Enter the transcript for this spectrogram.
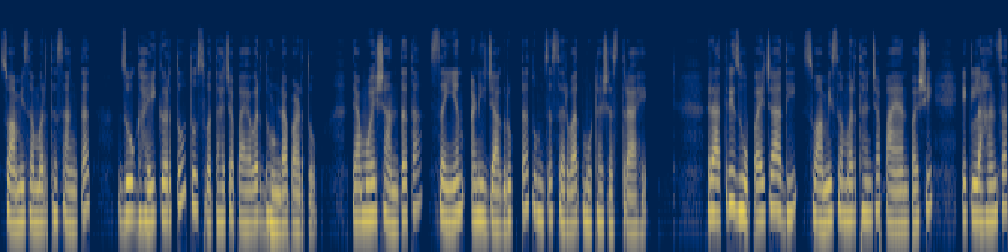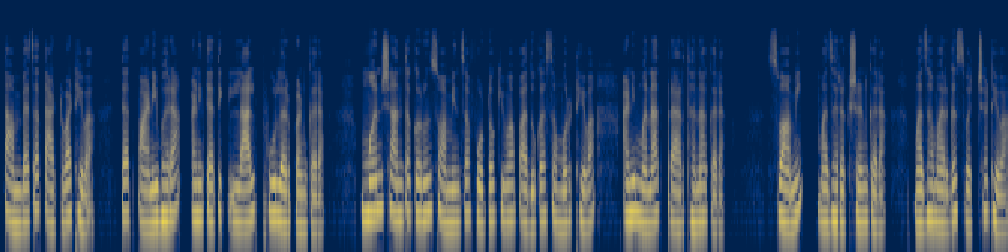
स्वामी समर्थ सांगतात जो घाई करतो तो स्वतःच्या पायावर धोंडा पाडतो. त्यामुळे शांतता संयम आणि जागरूकता तुमचं सर्वात मोठं शस्त्र आहे. रात्री झोपायच्या आधी स्वामी समर्थांच्या पायांपाशी एक लहानसा तांब्याचा ताटवा ठेवा. त्यात पाणी भरा आणि त्यात एक लाल फूल अर्पण करा. मन शांत करून स्वामींचा फोटो किंवा पादुका समोर ठेवा आणि मनात प्रार्थना करा. स्वामी माझं रक्षण करा. माझा मार्ग स्वच्छ ठेवा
